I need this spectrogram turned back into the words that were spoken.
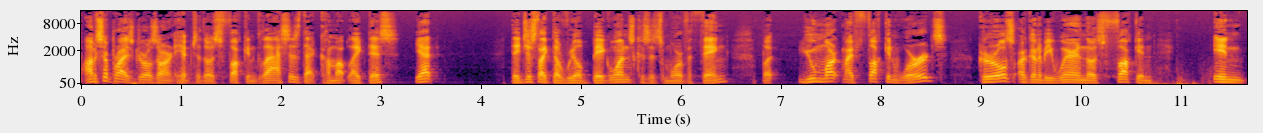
I'm surprised girls aren't hip to those fucking glasses that come up like this yet. They just like the real big ones because it's more of a thing. But you mark my fucking words, girls are going to be wearing those fucking in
